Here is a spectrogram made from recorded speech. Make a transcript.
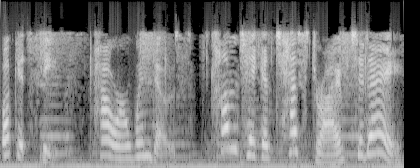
bucket seats, power windows. Come take a test drive today.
